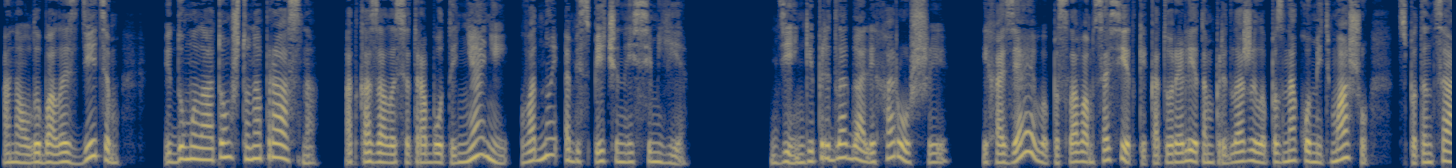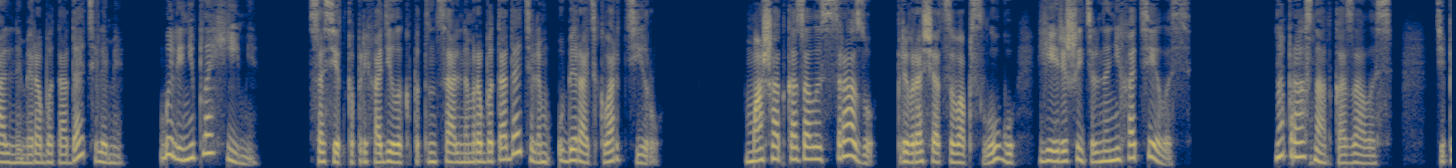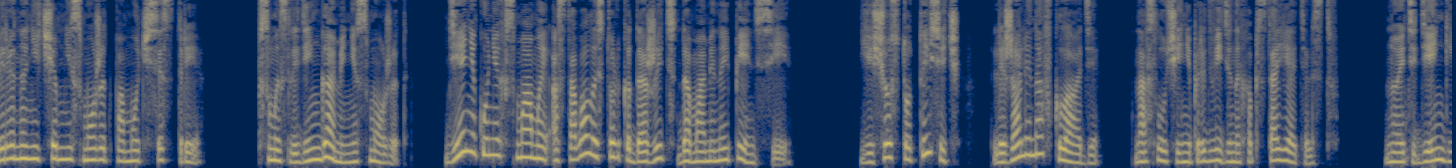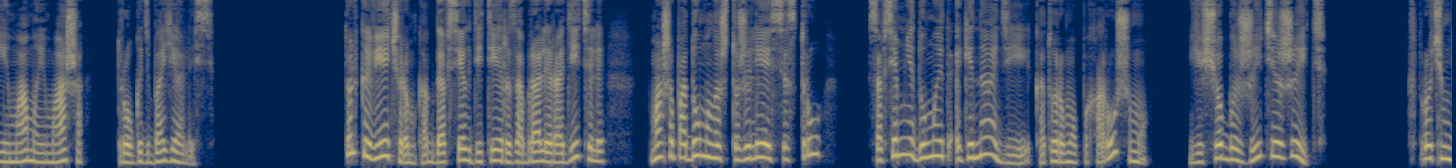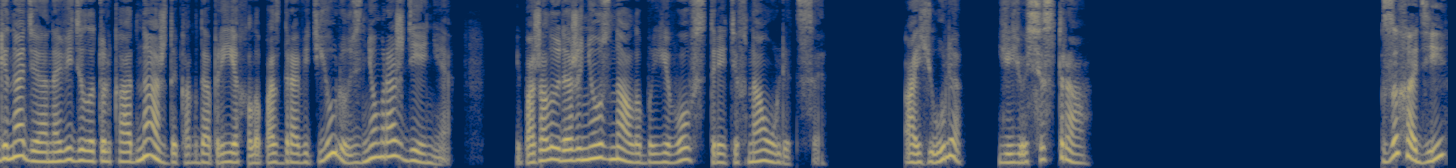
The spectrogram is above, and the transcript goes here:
Она улыбалась детям и думала о том, что напрасно отказалась от работы няней в одной обеспеченной семье. Деньги предлагали хорошие, и хозяева, по словам соседки, которая летом предложила познакомить Машу с потенциальными работодателями, были неплохими. Соседка приходила к потенциальным работодателям убирать квартиру. Маша отказалась сразу, превращаться в обслугу ей решительно не хотелось. Напрасно отказалась. Теперь она ничем не сможет помочь сестре. В смысле, деньгами не сможет. Денег у них с мамой оставалось только дожить до маминой пенсии. Еще сто тысяч лежали на вкладе, на случай непредвиденных обстоятельств. Но эти деньги и мама, и Маша трогать боялись. Только вечером, когда всех детей разобрали родители, Маша подумала, что, жалея сестру, совсем не думает о Геннадии, которому, по-хорошему, еще бы жить и жить. Впрочем, Геннадия она видела только однажды, когда приехала поздравить Юлю с днем рождения, и, пожалуй, даже не узнала бы его, встретив на улице. А Юля — ее сестра. «Заходи».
